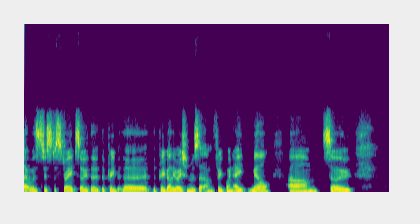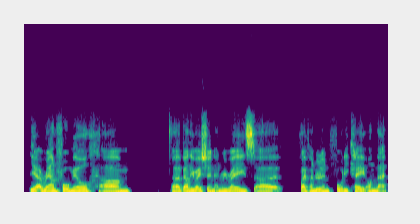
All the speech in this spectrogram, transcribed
that was just a straight. So the the pre the the pre valuation was um, 3.8 mil. Um, so yeah, around four mil um, uh, valuation, and we raised. Uh, 540k on that.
